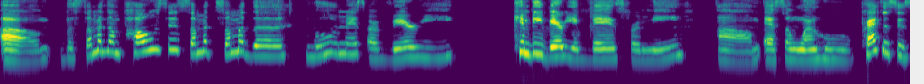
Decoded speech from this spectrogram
Um, but some of them poses, some of some of the movements are very can be very advanced for me um, as someone who practices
